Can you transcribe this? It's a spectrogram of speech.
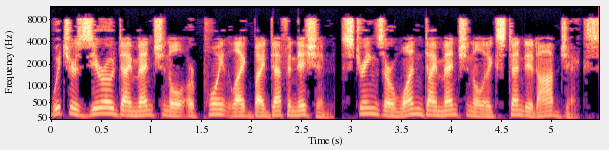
which are zero-dimensional or point-like by definition, strings are one-dimensional extended objects.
